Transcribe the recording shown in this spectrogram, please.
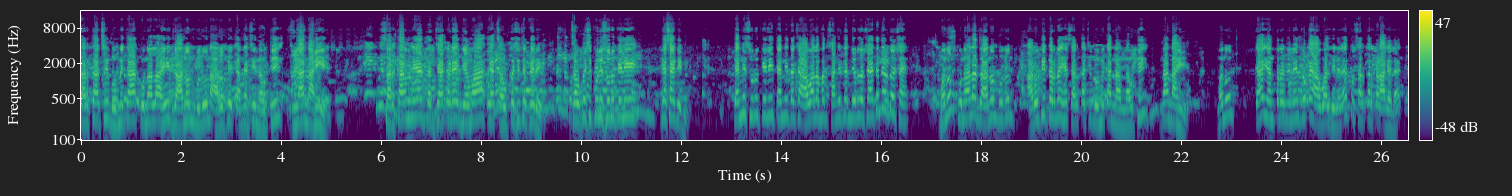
सरकारची भूमिका कुणालाही जाणून बुजून आरोपी करण्याची नव्हती ना नाहीये. सरकारने त्यांच्याकडे जेव्हा या चौकशीचे फेरे चौकशी कुणी सुरू केली? एस आय टीने त्यांनी सुरू केली त्यांनी त्याच्या अहवालामध्ये सांगितलं निर्दोष आहे तर निर्दोष आहे. म्हणून कुणाला जाणून बुजून आरोपी करणं हे सरकारची भूमिका न- नव्हती ना नाही म्हणून त्या यंत्रणेने जो काही अहवाल दिलेला आहे तो सरकारकडे आलेला आहे.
